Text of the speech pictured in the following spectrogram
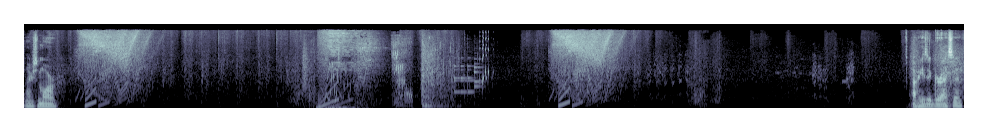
There's more he's aggressive?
